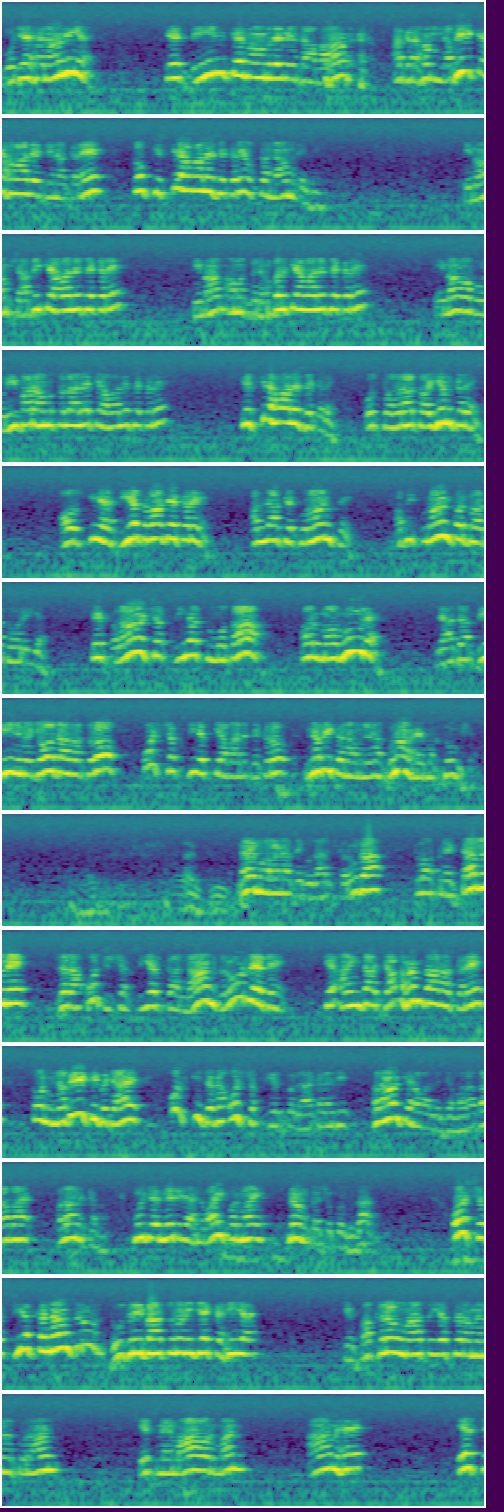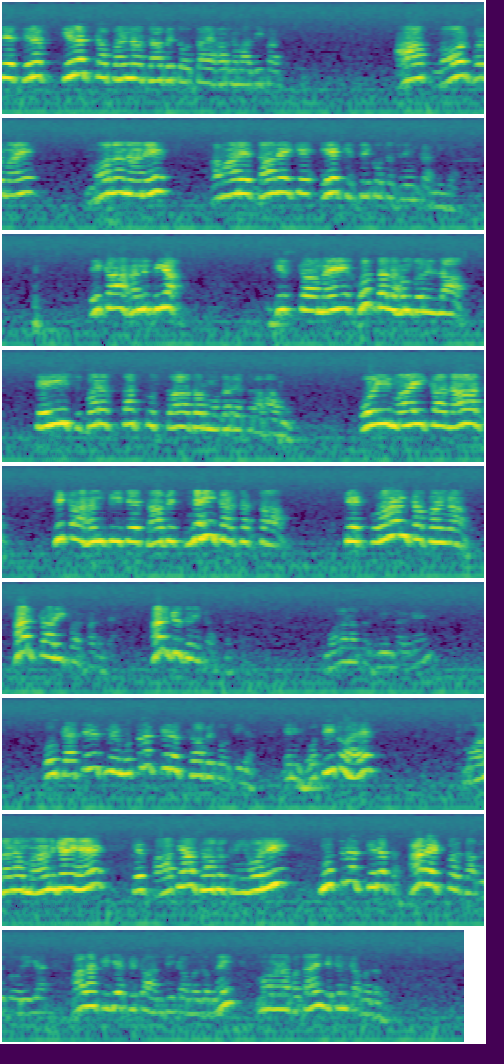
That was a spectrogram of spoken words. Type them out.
مجھے حیرانی ہے کہ دین کے معاملے میں دعویٰ اگر ہم نبی کے حوالے سے نہ کریں، تو کس کے حوالے سے کریں؟ اس کا نام لے دیں امام شادی کے حوالے سے کریں، امام احمد بن حنبل کے حوالے سے کریں امام ابو نیفا رحمۃ اللہ علیہ کے حوالے سے کریں، کس کے حوالے سے کریں؟ اس کا ذرا تعین کریں اور اس کی حیثیت واضح کریں اللہ کے قرآن سے۔ ابھی قرآن پر بات ہو رہی ہے کہ فلاں شخصیت متا اور معمول ہے۔ لہذا دین میں جو دعویٰ کرو، اس شخصیت کے حوالے سے کرو۔ نبی کا نام لینا گناہ ہے مخدوش ہے۔ میں مولانا سے گزارش کروں گا، تو اپنے ٹرن میں ذرا اس شخصیت کا نام ضرور لے دیں کہ آئندہ جب ہم دعویٰ کریں تو نبی کی بجائے اس کی جگہ اس شخصیت کو لایا کریں جی۔ فلاں کے حوالے سے ہمارا دعویٰ ہے، فلاں نے کہا، مجھے میری رہنمائی فرمائے میں ان کا شکر گزار ہوں۔ اور شخصیت کا نام ضرور۔ دوسری بات انہوں نے یہ کہی ہے کہ فخر و مات یسر امن القرآن، اس میں ماں اور من عام ہے۔ اس سے صرف کرت کا پڑھنا ثابت ہوتا ہے ہر نمازی پر۔ آپ غور فرمائیں، مولانا نے ہمارے دعوے کے ایک حصے کو تسلیم کر لیا۔ فقہ حنفیہ جس کا میں خود الحمدللہ تیئیس برس تک استاد اور مدرس رہا ہوں۔ کوئی مائی کا لال فقہ حنفی سے ثابت نہیں کر سکتا کہ قرآن کا پڑھنا ہر کاری پر فرض ہے ہر کس نہیں کر سکتا۔ مولانا تسلیم کر گئے وہ کہتے ہیں اس میں مطلق کرت ثابت ہوتی ہے۔ یعنی ہوتی تو ہے۔ مولانا مان گئے ہیں کہ فاتحہ ثابت نہیں ہو رہی مطلق کرت ہر ایک پر ثابت ہو رہی ہے۔ حالانکہ یہ فقہ حنفی کا مذہب نہیں، مولانا بتائیں یہ کن کا مذہب ہے؟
